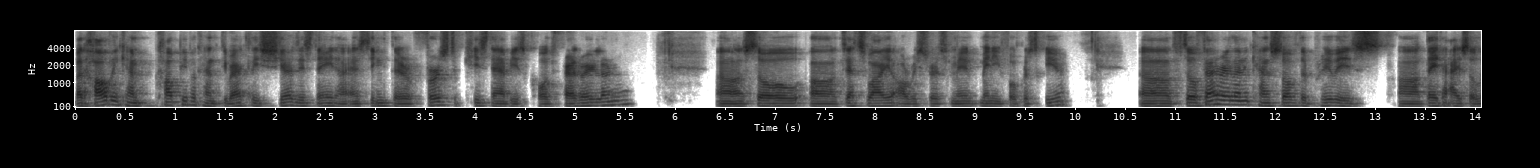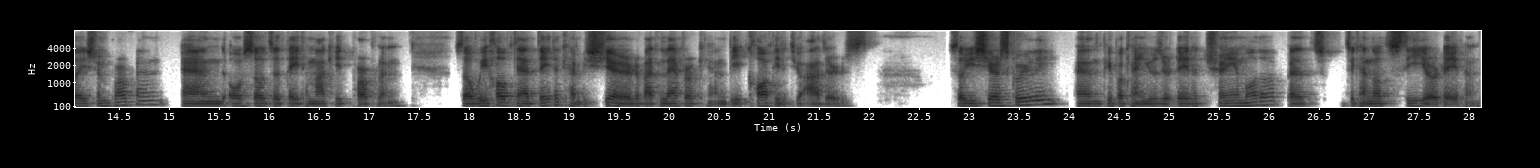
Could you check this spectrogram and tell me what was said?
But how we can, how people can directly share this data, I think the first key step is called federated learning. Uh, so uh, that's why our research mainly focus here. Uh, so learning can solve the previous data isolation problem and also the data market problem. So we hope that data can be shared, but never can be copied to others. So you share freely and people can use your data training model, but they cannot see your data.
